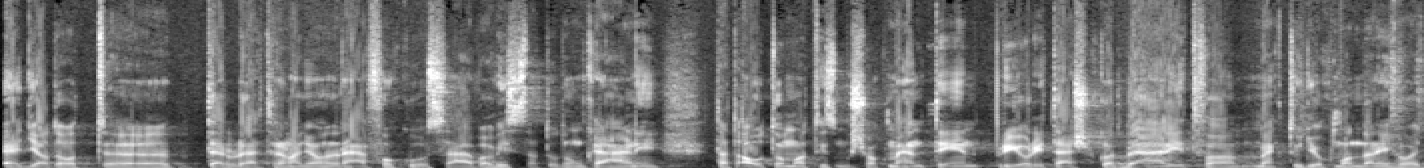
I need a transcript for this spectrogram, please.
egy adott területre nagyon ráfókuszálva vissza tudunk állni. Tehát automatizmusok mentén, prioritásokat beállítva meg tudjuk mondani, hogy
